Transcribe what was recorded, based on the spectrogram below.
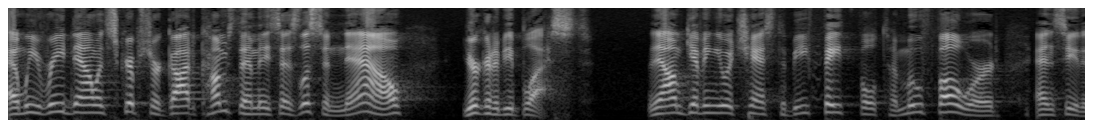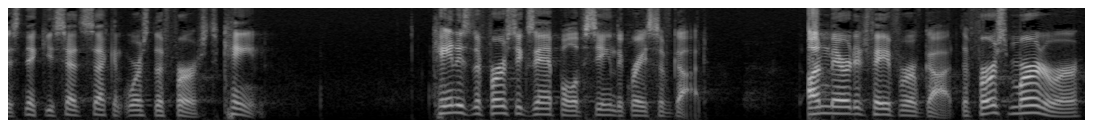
And we read now in Scripture, God comes to him and he says, Listen, now you're going to be blessed. Now I'm giving you a chance to be faithful, to move forward and see this. Nick, you said second. Where's the first? Cain. Cain is the first example of seeing the grace of God, unmerited favor of God. The first murderer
